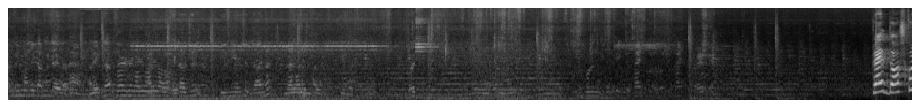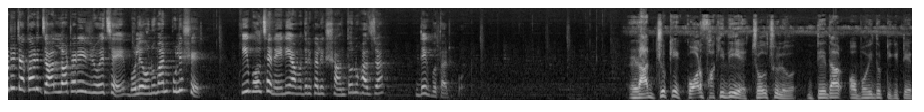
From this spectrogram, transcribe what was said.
আপনি মালিক আপনি ড্রাইভার হ্যাঁ আর এটা এটা হচ্ছে ইনি হচ্ছে ড্রাইভার ড্রাইভার প্রায় দশ কোটি টাকার জাল লটারি রয়েছে বলে অনুমান পুলিশের। কি বলছেন এই নিয়ে আমাদের খালিক শান্তনু হাজরা, দেখব তার রিপোর্ট। রাজ্যকে কর ফাঁকি দিয়ে চলছিল দেদার অবৈধ টিকিটের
